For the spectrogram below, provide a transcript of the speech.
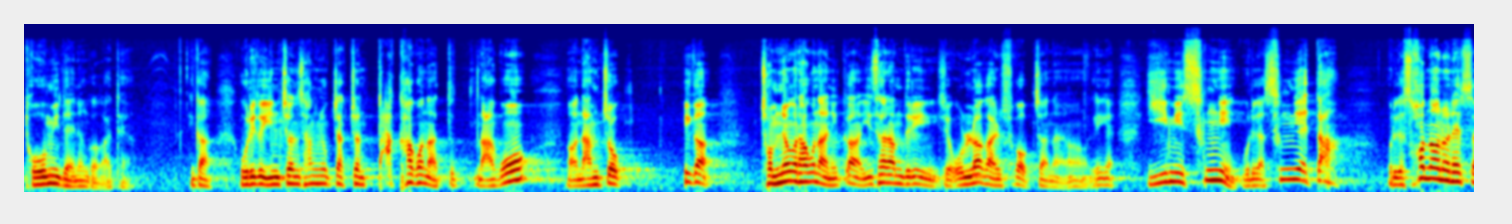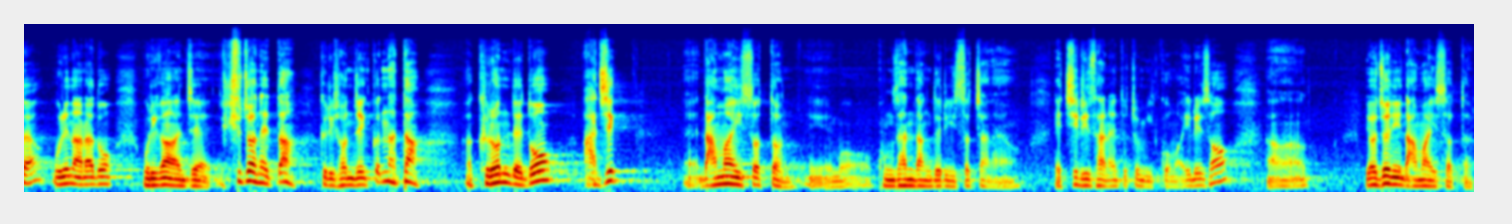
도움이 되는 것 같아요. 그러니까 우리도 인천 상륙 작전 딱 하고 나, 나고 어, 남쪽 그러니까 점령을 하고 나니까 이 사람들이 이제 올라갈 수가 없잖아요. 이게 이미 승리 우리가 승리했다. 우리가 선언을 했어요. 우리나라도 우리가 이제 휴전했다. 그리고 전쟁이 끝났다. 아, 그런데도 아직 남아 있었던 뭐 공산당들이 있었잖아요. 예, 지리산에도 좀 있고 막 이래서 어, 여전히 남아 있었던.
